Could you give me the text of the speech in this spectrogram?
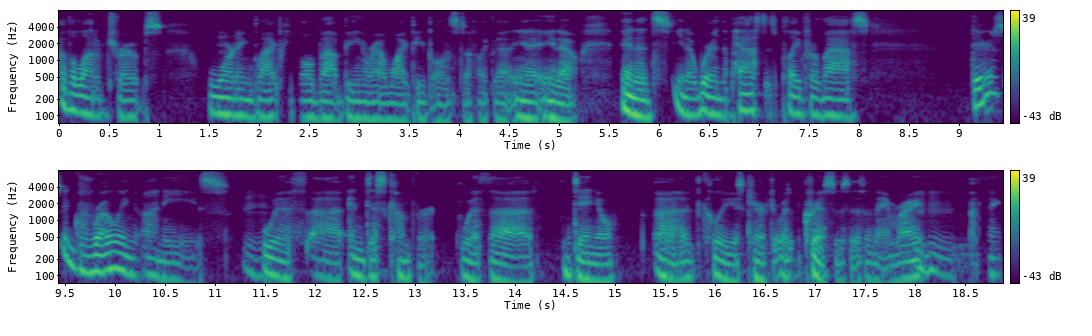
of a lot of tropes warning black people about being around white people and stuff like that you know, you know and it's you know where in the past it's played for laughs there's a growing unease Mhm. with uh, and discomfort with uh, Daniel uh, Kaluuya's character. Was Chris is his name, right? Mhm. I think.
